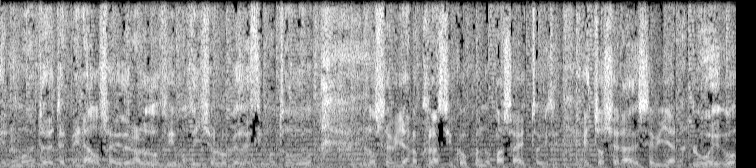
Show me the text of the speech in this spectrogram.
En un momento determinado se ha ido la luz y hemos dicho lo que decimos todos los sevillanos clásicos cuando pasa esto. Dice, esto será de sevillana. Luego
